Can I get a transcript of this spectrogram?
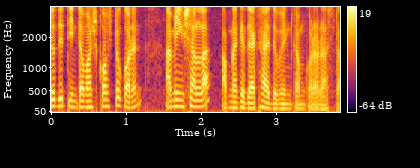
যদি তিনটা মাস কষ্ট করেন, আমি ইনশাল্লাহ আপনাকে দেখায় দেবো ইনকাম করার রাস্তা।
